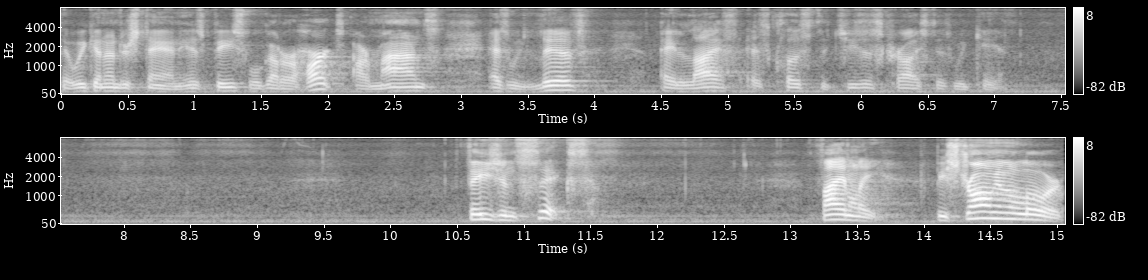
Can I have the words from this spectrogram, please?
that we can understand. His peace will guard our hearts, our minds, as we live a life as close to Jesus Christ as we can. Ephesians 6. Finally, be strong in the Lord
